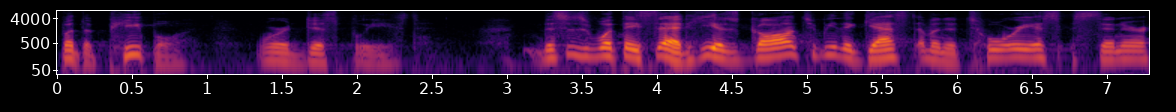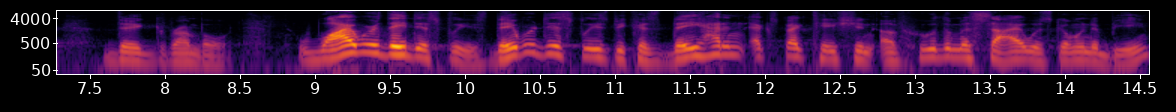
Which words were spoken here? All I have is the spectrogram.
But the people were displeased. This is what they said He has gone to be the guest of a notorious sinner, they grumbled. Why were they displeased? They were displeased because they had an expectation of who the Messiah was going to be.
